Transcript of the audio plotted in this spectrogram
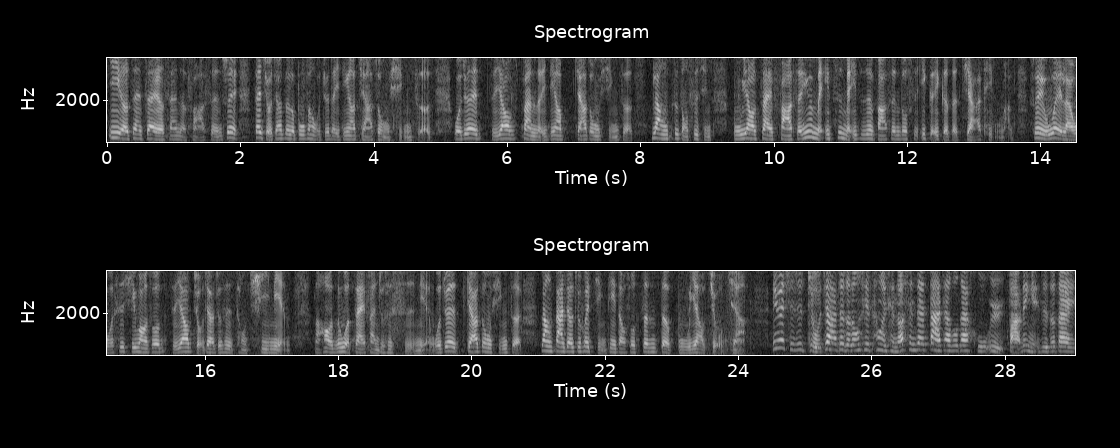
一而再、再而三的发生，所以在酒驾这个部分，我觉得一定要加重刑责。我觉得只要犯了，一定要加重刑责，让这种事情不要再发生。因为每一次、每一次的发生，都是一个一个的家庭嘛。所以未来我是希望说，只要酒驾就是从七年。然后，如果再犯就是十年。我觉得加重刑责，让大家就会警惕到说，真的不要酒驾。因为其实酒驾这个东西，从以前到现在，大家都在呼吁，法令也一直都在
